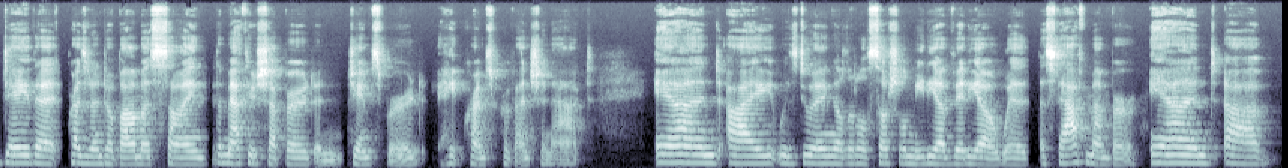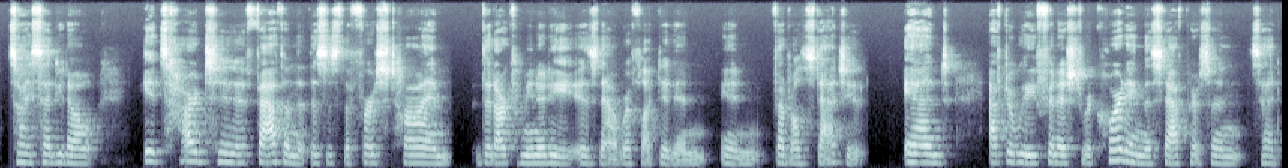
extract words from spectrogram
day that President Obama signed the Matthew Shepard and James Byrd Hate Crimes Prevention Act. And I was doing a little social media video with a staff member. And uh, so I said, you know, it's hard to fathom that this is the first time that our community is now reflected in, in federal statute. And after we finished recording, the staff person said,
